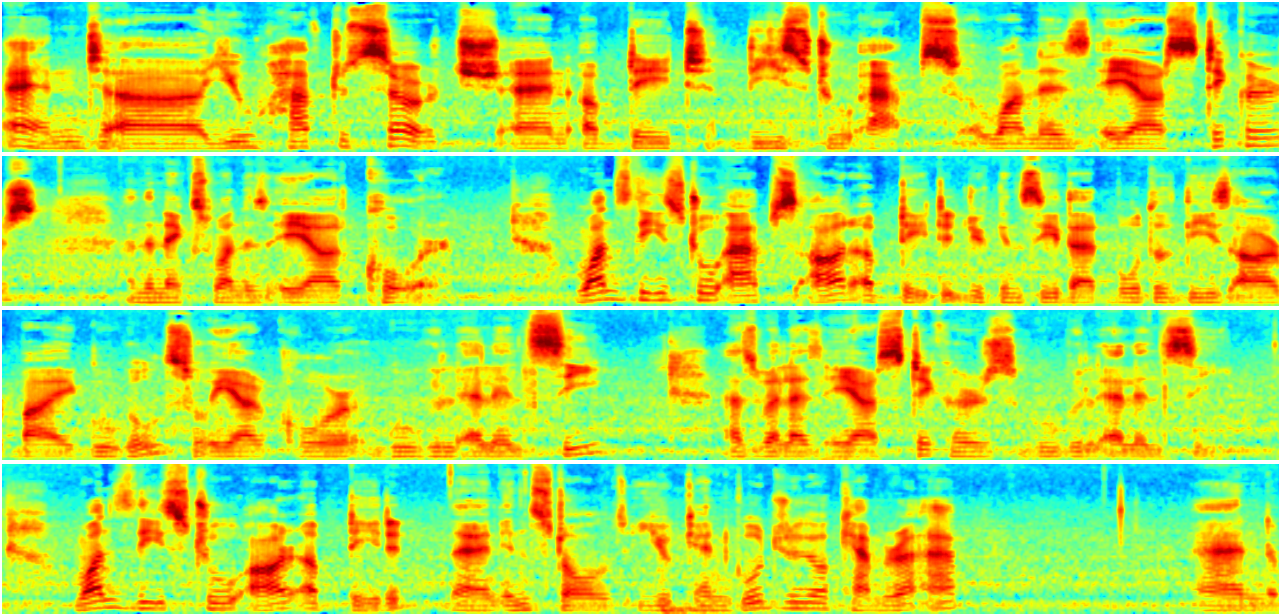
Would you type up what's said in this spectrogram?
and uh, you have to search and update these two apps. One is AR stickers and the next one is AR core. Once these two apps are updated you can see that both of these are by Google. So AR core Google LLC as well as AR stickers Google LLC once these two are updated and installed you can go to your camera app and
